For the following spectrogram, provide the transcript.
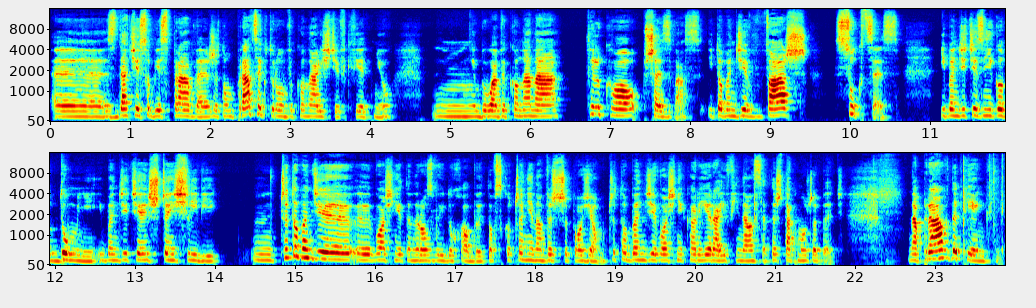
e, zdacie sobie sprawę, że tą pracę, którą wykonaliście w kwietniu, Mm, była wykonana tylko przez Was i to będzie Wasz sukces i będziecie z niego dumni i będziecie szczęśliwi. Mm, czy to będzie y, właśnie ten rozwój duchowy, to wskoczenie na wyższy poziom, czy to będzie właśnie kariera i finanse, też tak może być. Naprawdę pięknie.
